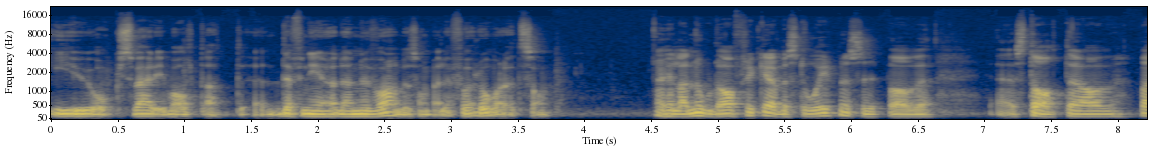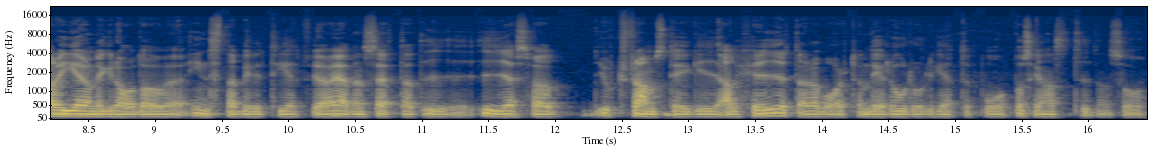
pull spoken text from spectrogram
EU och Sverige valt att definiera den nuvarande som, eller förra året som. hela Nordafrika består i princip av Eh, stater av varierande grad av eh, instabilitet. Vi har även sett att IS har gjort framsteg i Algeriet där det har varit en del oroligheter på, på senaste tiden. Så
